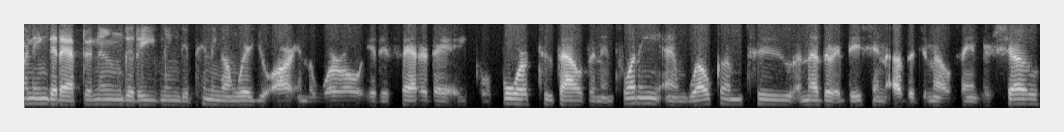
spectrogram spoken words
Morning, good afternoon, good evening, depending on where you are in the world. It is Saturday, April 4th, 2020, and welcome to another edition of the Jamelle Sanders Show.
